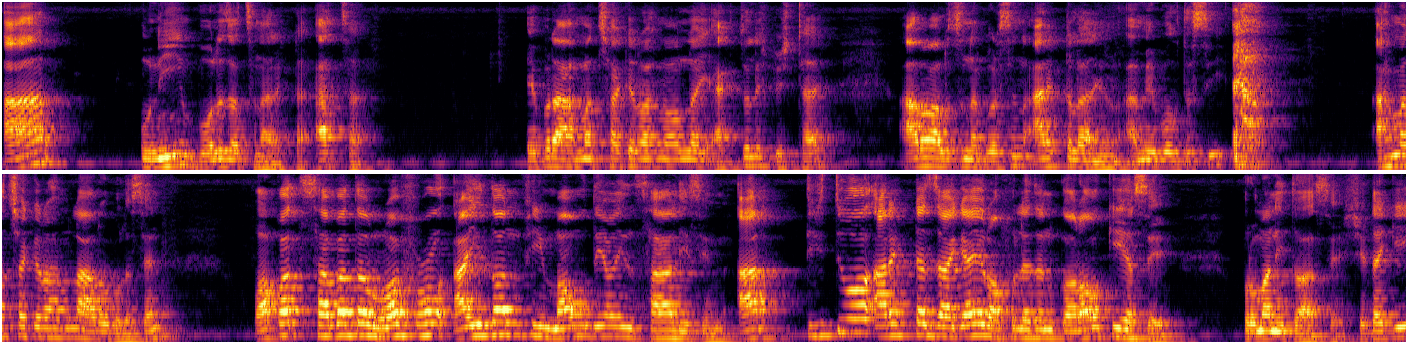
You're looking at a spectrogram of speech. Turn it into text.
আর উনি বলে যাচ্ছেন আরেকটা আচ্ছা এরপরে আহমদ শাকির রহমাউল্লাহ একচল্লিশ পৃষ্ঠায় আরও আলোচনা করেছেন, আরেকটা লাইন আমি বলতেছি। আহমদ শাকির রহমুল্লাহ আরও বলেছেন ওয়াপাত সাবাত রফ আইদন ফি মাউদিন সালিসিন আর তৃতীয় আরেকটা জায়গায় রফুলেদন করাও কি আছে? প্রমাণিত আছে। সেটা কি?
